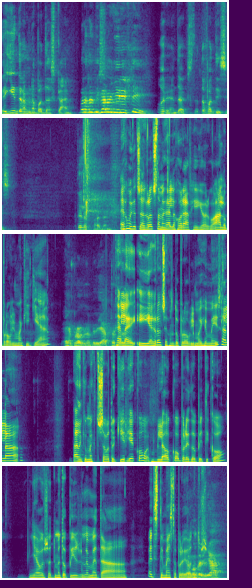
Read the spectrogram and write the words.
Δεν γίνεται να μην απαντάς καν. Μπορεί να την κάνω γυριστή. Ωραία, εντάξει, θα τα απαντήσεις. Τέλος πάντων. Έχουμε και τους αγρότες στα μεγάλα χωράφια, Γιώργο. Άλλο πρόβλημα και εκεί, ε. Ε, πρόβλημα, παιδιά. Αυτό Καλά, το- οι αγρότες έχουν το πρόβλημα, όχι εμείς, αλλά πάνε και μέχρι το Σαββατοκύριακο, μπλόκο, προειδοποιητικό για όσους αντιμετωπίζουν με, τα... με τις τιμές τα προϊόντα Εγώ, τους. παιδιά,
